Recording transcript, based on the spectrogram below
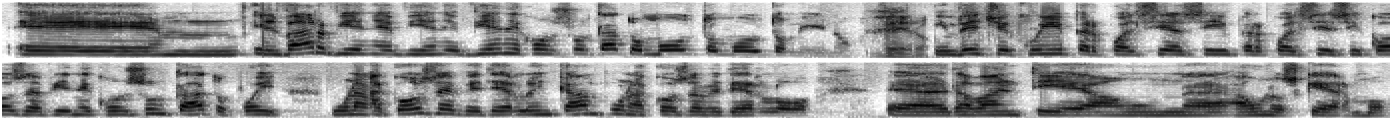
ehm, il VAR viene, viene, viene, consultato molto molto meno. Vero. Invece qui per qualsiasi, per qualsiasi, cosa viene consultato, poi una cosa è vederlo in campo, una cosa è vederlo eh, davanti a, un, a uno schermo.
